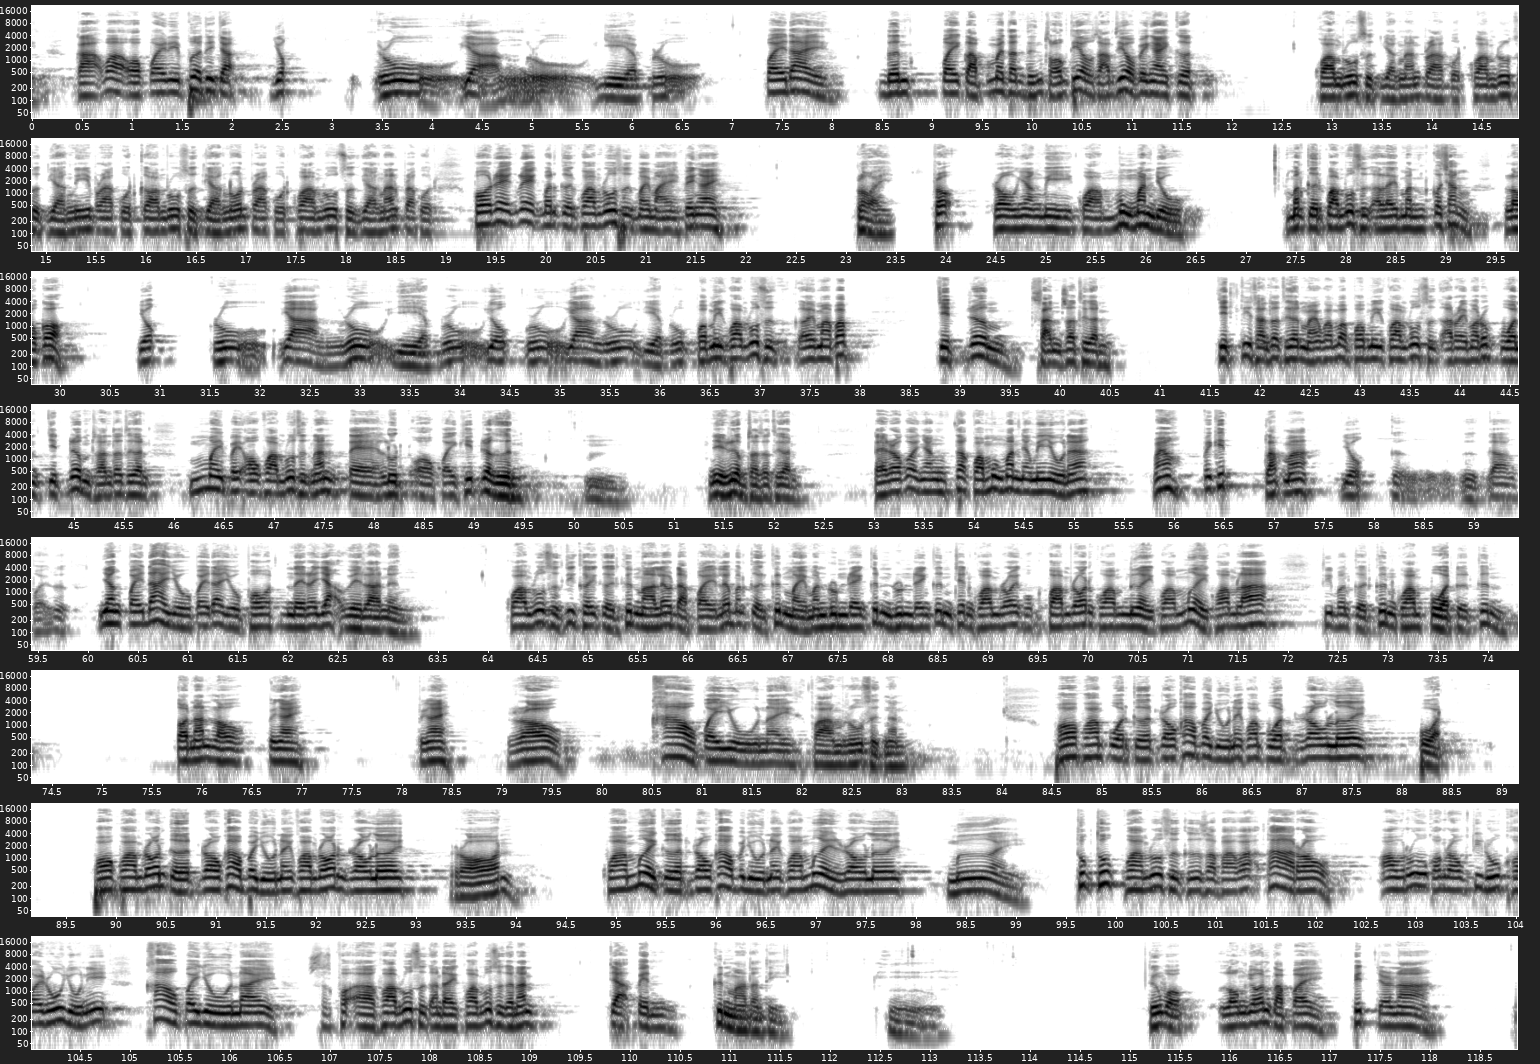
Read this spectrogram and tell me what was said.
กะว่าออกไปนี่เพื่อที่จะยกรู้อย่างรู้เหยียบรู้ ไปได้เดินไปกลับไม่ทันถึงสองเที่ยวสามเที่ยวไปไงเกิด ความรู้สึกอย่างนั้นปรากฏความรู้สึกอย่างนี้ปรากฏความรู้สึกอย่างโน้นปรากฏความรู้สึกอย่างนั้นปรากฏ พอแรกๆมันเกิดความรู้สึกใหม่ ๆ เป็นไง ปล่อย เพราะ เรายังมีความมุ่งมั่นอยู่ มันเกิดความรู้สึกอะไรมันก็ช่าง เราก็ยกรู้ย่าง รู้เหยียบ รู้ ยกรู้ย่าง รู้เหยียบรู้พอมีความรู้สึกอะไรมาปั๊บจิตเริ่มสั่นสะเทือน จิตที่สั่นสะเทือนหมายความว่า พอมีความรู้สึกอะไรมารบกวน จิตเริ่มสั่นสะเทือน ไม่ไปออกความรู้สึกนั้น แต่หลุดออกไปคิดเรื่องอื่นนี่เริ่มสั่นสะเทือน แต่เราก็ยังถ้าความมุ่งมั่นยังมีอยู่นะไม่เอาไปคิดกลับมาโยกอึกย่างไปเรื่อยยังไปได้อยู่ไปได้อยู่พอในระยะเวลาหนึ่ง ความรู้สึกที่เคยเกิดขึ้นมาแล้วดับไป แล้วมันเกิดขึ้นใหม่ มันรุนแรงขึ้น รุนแรงขึ้น เช่นความร้อยความร้อนความเหนื่อย ความเมื่อยความล้า ที่มันเกิดขึ้นความปวดเกิดขึ้น ตอนนั้นเราเป็นไง เป็นไง เรา เข้าไปอยู่ในความรู้สึกนั้น พอความปวดเกิดเราเข้าไปอยู่ในความปวดเราเลยปวด พอความร้อนเกิดเราเข้าไปอยู่ในความร้อนเราเลย ร้อน ความเมื่อยเกิดเราเข้าไปอยู่ในความเมื่อยเราเลย เมื่อย ทุกๆความรู้สึกคือสภาวะ ถ้าเราเอารู้ของเราที่รู้คอยรู้อยู่นี้ เข้าไปอยู่ในความรู้สึกอันใดความรู้สึกอันนั้น จะเป็นขึ้นมาทันทีถึงบอกลองย้อนกลับไป พิจารณา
